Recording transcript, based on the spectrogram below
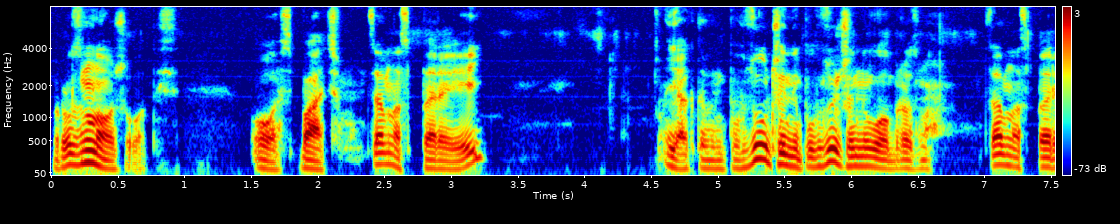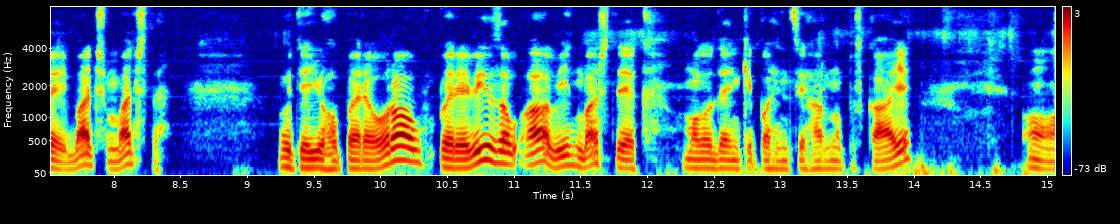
розмножуватись. Ось, бачимо, це в нас перей. Як то він повзучий, не повзучий, ну образно. Це в нас перей, бачимо, бачите? От я його переорав, перерізав, а він, бачите, як молоденькі пагінці гарно пускає. О.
